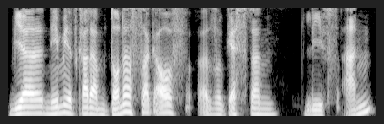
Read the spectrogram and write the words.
Wir nehmen jetzt gerade am Donnerstag auf, also gestern lief's an.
